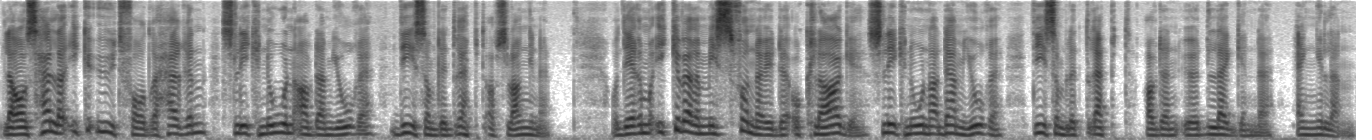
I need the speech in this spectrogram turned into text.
La oss heller ikke utfordre Herren slik noen av dem gjorde, de som ble drept av slangene. Og dere må ikke være misfornøyde og klage slik noen av dem gjorde, de som ble drept av den ødeleggende engelen.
